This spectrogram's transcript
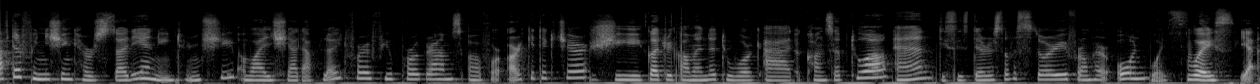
After finishing her study and internship, while she had applied for a few programs uh, for architecture, she got recommended to work at Concepto, and this is the rest of the story from her own voice. Voice, yeah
